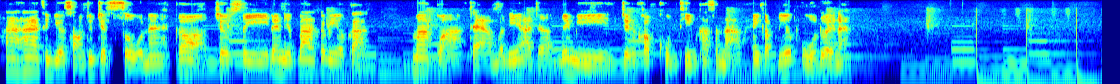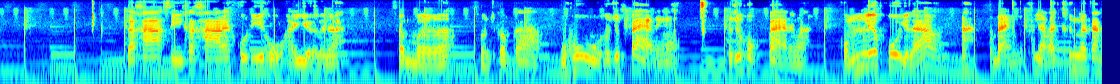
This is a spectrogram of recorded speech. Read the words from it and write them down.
2.55 ถึงเยือน2.70 นะ ก็เชลซีได้ในบ้านก็มีโอกาสมากกว่า แถมวันนี้อาจจะไม่มีเจนคอปคุมทีมข้างสนามให้กับลิเวอร์พูลด้วยนะ ราคาสีราคาได้คู่ดีโหให้เยอะเลยนะ เสมอ0.99โอ้โห0.8เองอะ0.68เองว่ะผมเลี้ยวภูอยู่แล้วอะแบ่งอย่างละครึ่งแล้วกัน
